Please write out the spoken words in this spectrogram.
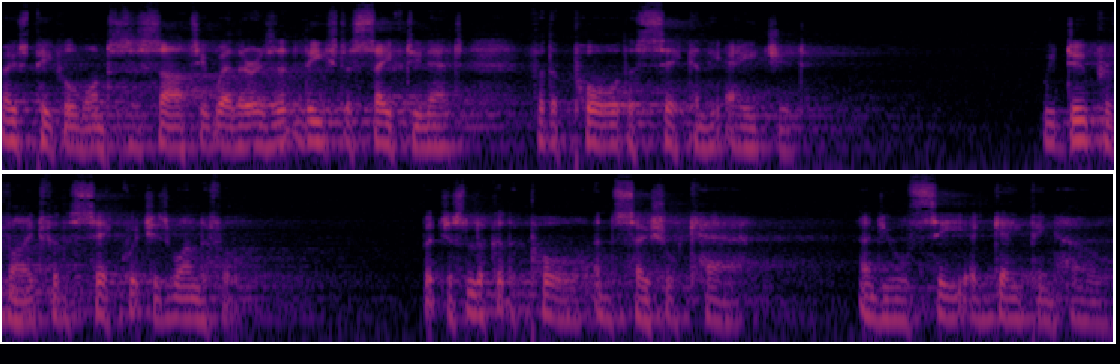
Most people want a society where there is at least a safety net for the poor, the sick, and the aged. We do provide for the sick, which is wonderful. But just look at the poor and social care, and you will see a gaping hole.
